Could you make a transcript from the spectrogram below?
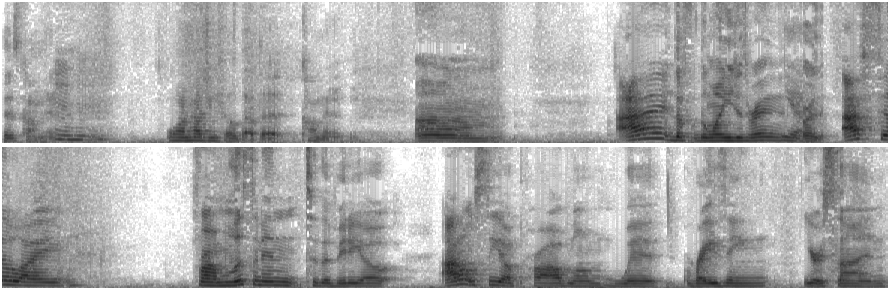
this comment. Mm-hmm. Juan, how do you feel about that comment? Um, I the the one you just read. Yeah. Or, I feel like from listening to the video, I don't see a problem with raising your son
